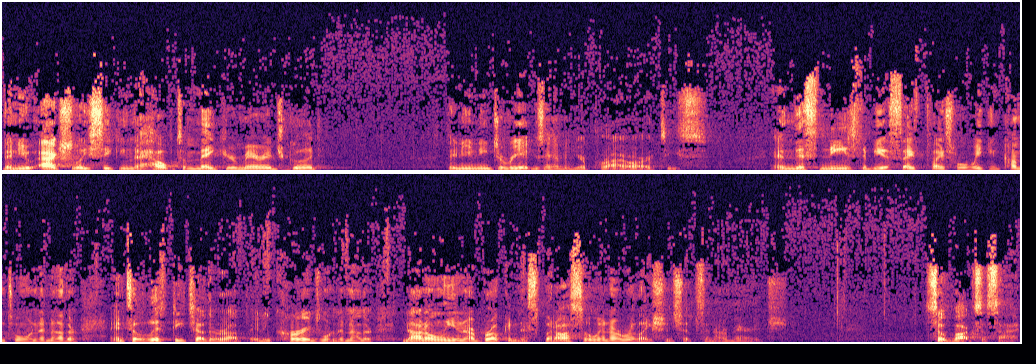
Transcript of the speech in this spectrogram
than you actually seeking the help to make your marriage good, then you need to re examine your priorities. And this needs to be a safe place where we can come to one another and to lift each other up and encourage one another, not only in our brokenness, but also in our relationships and our marriage. Soapbox aside.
